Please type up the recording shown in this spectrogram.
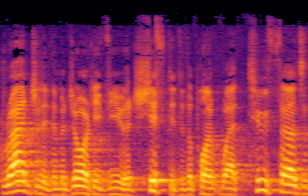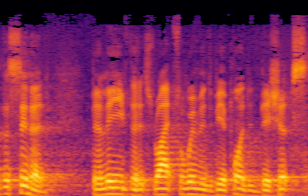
gradually the majority view had shifted to the point where two thirds of the synod believed that it's right for women to be appointed bishops,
